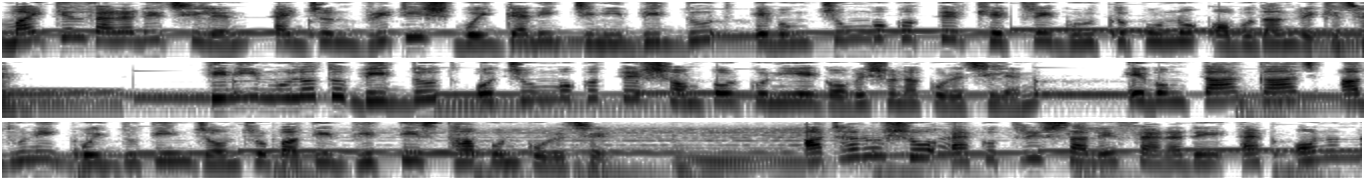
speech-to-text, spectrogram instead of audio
মাইকেল ফ্যারাডে ছিলেন একজন ব্রিটিশ বৈজ্ঞানিক যিনি বিদ্যুৎ এবং চুম্বকত্বের ক্ষেত্রে গুরুত্বপূর্ণ অবদান রেখেছেন। তিনি মূলত বিদ্যুৎ ও চুম্বকত্বের সম্পর্ক নিয়ে গবেষণা করেছিলেন, এবং তার কাজ আধুনিক বৈদ্যুতিন যন্ত্রপাতির ভিত্তি স্থাপন করেছে। আঠারোশ একত্রিশ সালে ফ্যারাডে এক অনন্য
